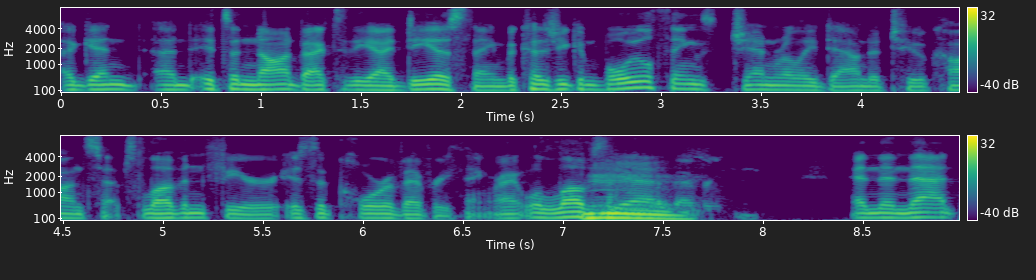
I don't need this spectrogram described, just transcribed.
again, and it's a nod back to the ideas thing because you can boil things generally down to two concepts: love and fear is the core of everything, right? Well, love's the core of mm. everything, and then that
